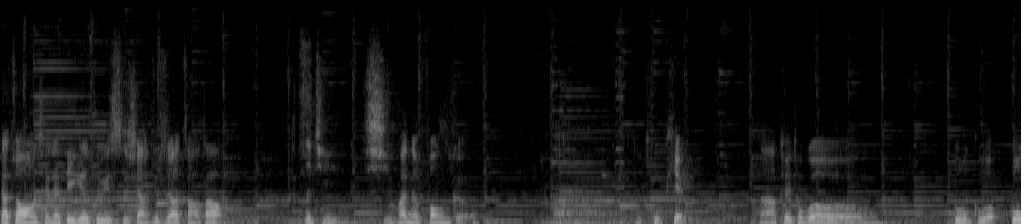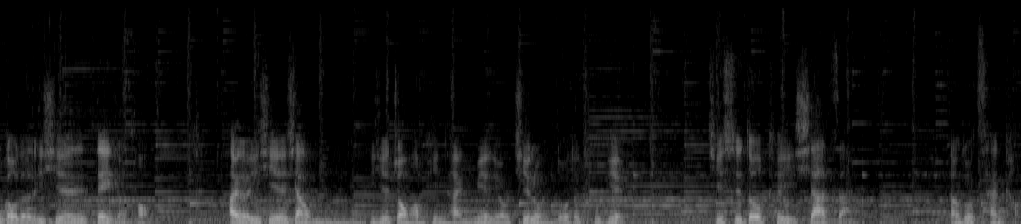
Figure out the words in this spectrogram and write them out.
在装潢前的第一个注意事项，就是要找到自己喜欢的风格，啊、呃、的图片，那可以通过 Google Google 的一些内容哈，还有一些像我们一些装潢平台里面有揭露很多的图片，其实都可以下载当做参考。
